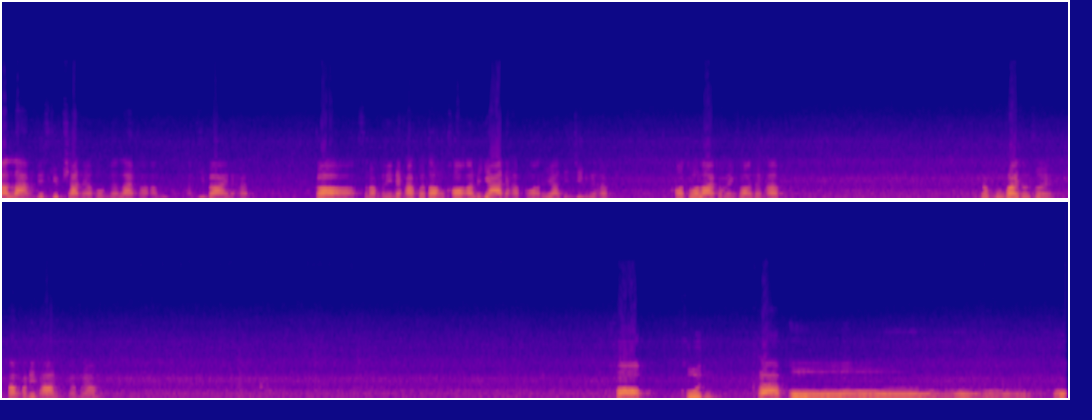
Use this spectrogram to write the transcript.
ด้านล่าง description นะครับผมด้านล่างเขาอธิบายนะครับ ก็สำหรับวันนี้นะครับ ก็ต้องขออนุญาตนะครับ ขออนุญาตจริง ๆ นะครับ ขอตัวลากันไปก่อนนะครับ ยกมือไหว้สวยๆ ตั้งปณิธานงามๆขอบคุณ ครับผมโอ้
